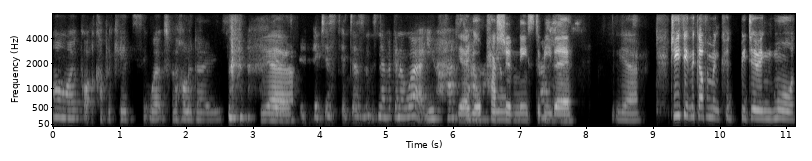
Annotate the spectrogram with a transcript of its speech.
oh i've got a couple of kids. It works for the holidays. Yeah. It, it just it doesn't it's never going to work. You have yeah to your have real passion needs to be there. Yeah. Do you think the government could be doing more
